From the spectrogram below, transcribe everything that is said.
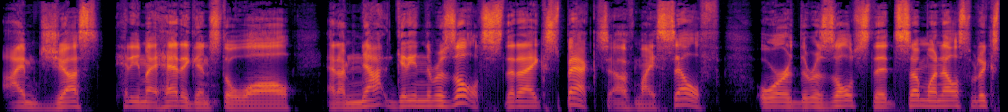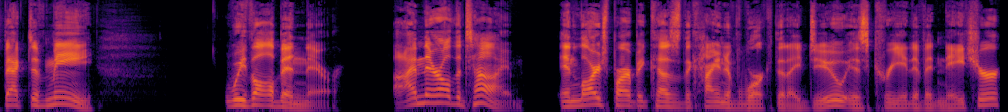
I'm just hitting my head against the wall and I'm not getting the results that I expect of myself or the results that someone else would expect of me. We've all been there. I'm there all the time in large part because the kind of work that I do is creative in nature,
